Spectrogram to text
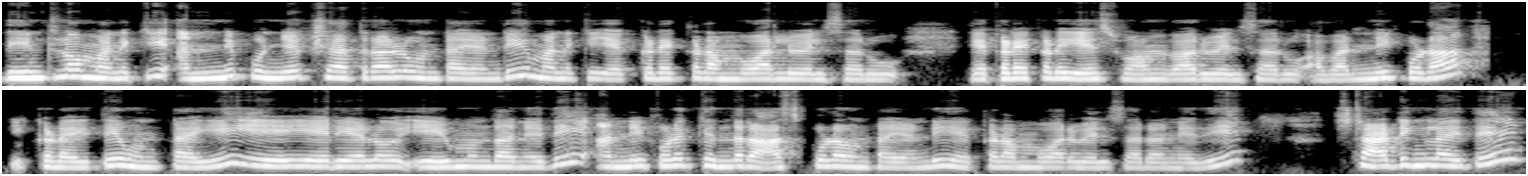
దీంట్లో మనకి అన్ని పుణ్యక్షేత్రాలు ఉంటాయండి. మనకి ఎక్కడెక్కడ అమ్మవార్లు వెలిసారు ఎక్కడెక్కడ ఏ స్వామివారు వెలిసారు అవన్నీ కూడా ఇక్కడైతే ఉంటాయి. ఏ ఏరియాలో ఏముంది అనేది అన్నీ కూడా కింద రాసి కూడా ఉంటాయండి. ఎక్కడ అమ్మవారు వెలిసారు అనేది స్టార్టింగ్లో అయితే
